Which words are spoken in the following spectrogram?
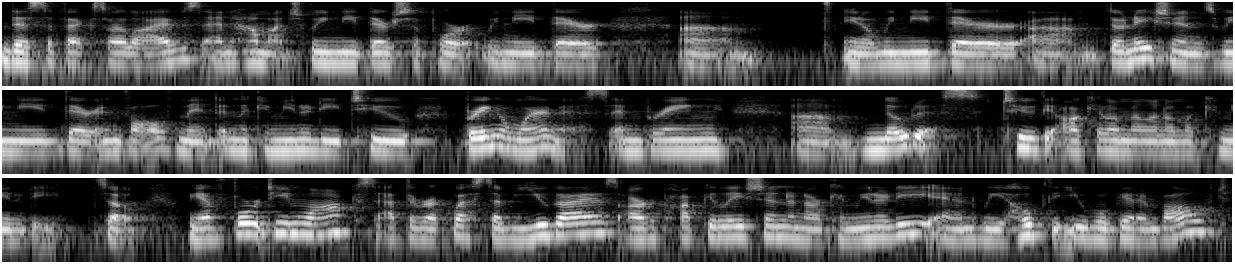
this affects our lives and how much we need their support we need their um, you know we need their um, donations. We need their involvement in the community to bring awareness and bring um, notice to the ocular melanoma community. So we have 14 walks at the request of you guys our population and our community and we hope that you will get involved.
